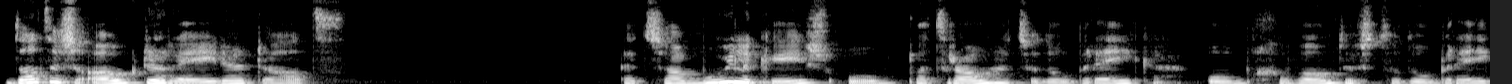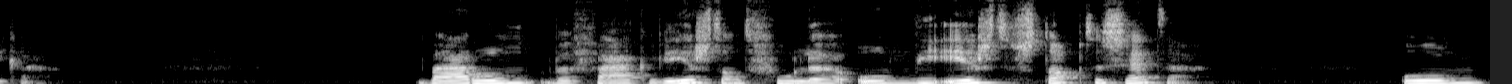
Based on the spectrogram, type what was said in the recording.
Dat is ook de reden dat het zo moeilijk is om patronen te doorbreken, om gewoontes te doorbreken waarom we vaak weerstand voelen om die eerste stap te zetten. Om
